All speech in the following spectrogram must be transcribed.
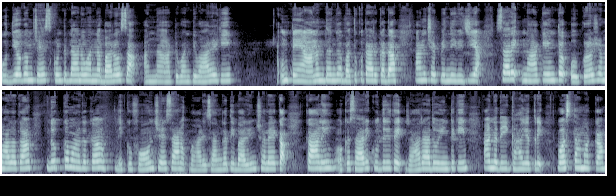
ఉద్యోగం చేసుకుంటున్నాను అన్న భరోసా అన్న అటువంటి వారికి ఉంటే ఆనందంగా బతుకుతారు కదా అని చెప్పింది విజయ. సరే నాకేంటో ఉక్రోషమాగక దుఃఖమాగక నీకు ఫోన్ చేశాను. వాడి సంగతి భరించలేక. కానీ ఒకసారి కుదిరితే రారాదు ఇంటికి అన్నది గాయత్రి. వస్తామక్క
